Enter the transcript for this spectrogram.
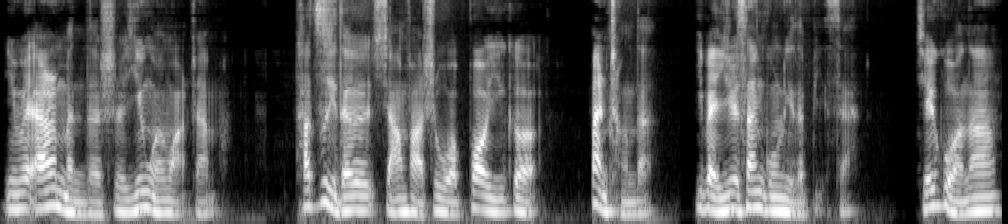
因为 Element 是英文网站嘛，他自己的想法是我报一个半程的一百一十三公里的比赛，结果呢，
